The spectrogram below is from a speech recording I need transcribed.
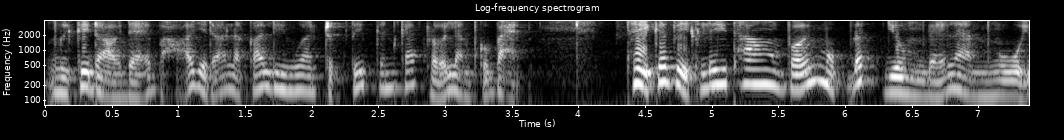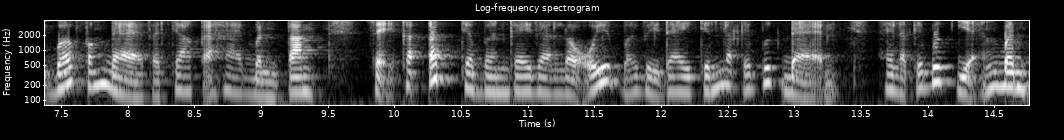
người kia đòi để bỏ gì đó là có liên quan trực tiếp đến các lỗi lầm của bạn. Thì cái việc ly thân với mục đích dùng để làm nguội bớt vấn đề và cho cả hai bình tâm sẽ có ích cho bên gây ra lỗi bởi vì đây chính là cái bước đệm hay là cái bước giảng binh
